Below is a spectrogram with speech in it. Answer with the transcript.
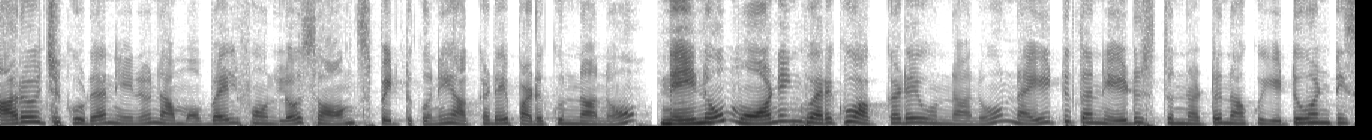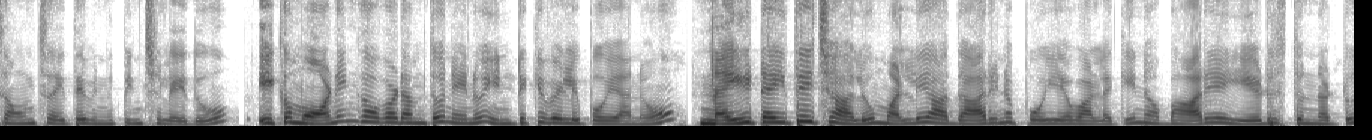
ఆ రోజు కూడా నేను నా మొబైల్ ఫోన్లో సాంగ్స్ పెట్టుకుని అక్కడే పడుకున్నాను. నేను మార్నింగ్ వరకు అక్కడే ఉన్నాను. నైట్ తను ఏడుస్తున్నట్టు నాకు ఎటువంటి సౌండ్స్ అయితే వినిపించలేదు. ఇక మార్నింగ్ అవ్వడంతో నేను ఇంటికి వెళ్ళిపోయాను. నైట్ అయితే చాలు మళ్ళీ ఆ దారిన పోయే వాళ్ళకి నా భార్య ఏడుస్తున్నట్టు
